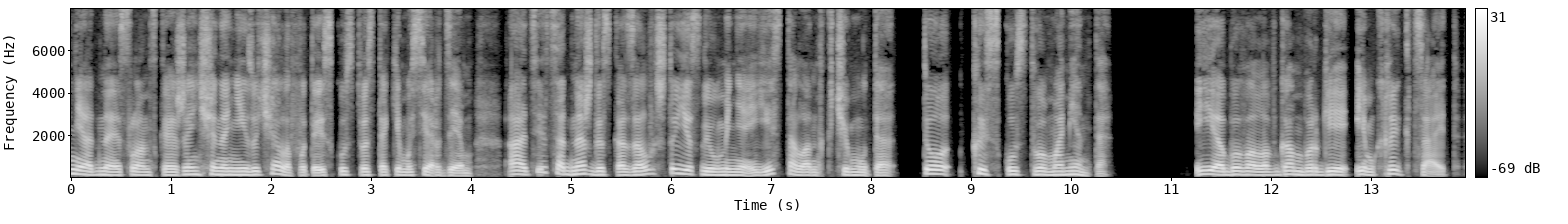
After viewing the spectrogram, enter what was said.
Ни одна исландская женщина не изучала фотоискусство с таким усердием, а отец однажды сказал, что если у меня и есть талант к чему-то, то к искусству момента. Я бывала в Гамбурге им Крикцайт.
